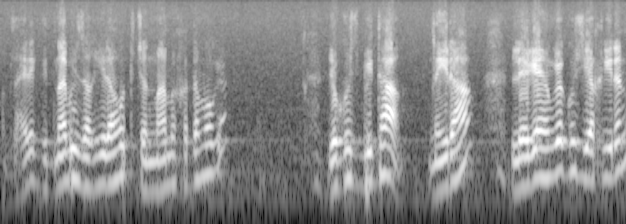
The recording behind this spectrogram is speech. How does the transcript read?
اب ظاہر ہے کتنا بھی ذخیرہ ہو تو چند ماہ میں ختم ہو گیا۔ جو کچھ بھی تھا نہیں رہا، لے گئے ہوں گے کچھ یقیناً۔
